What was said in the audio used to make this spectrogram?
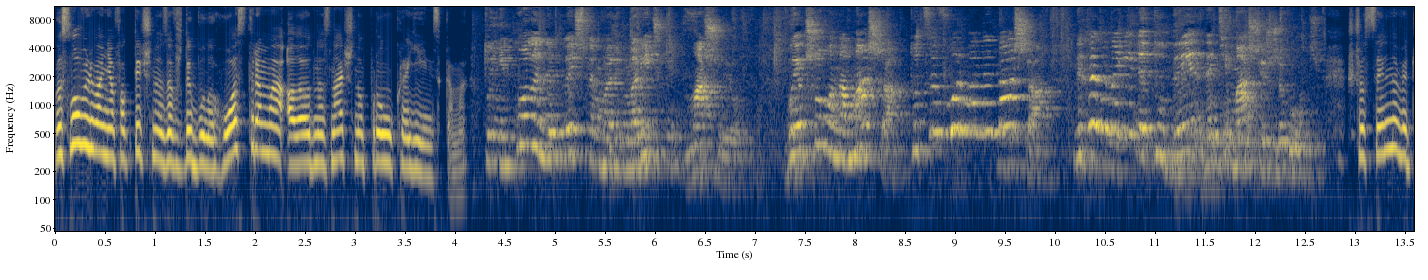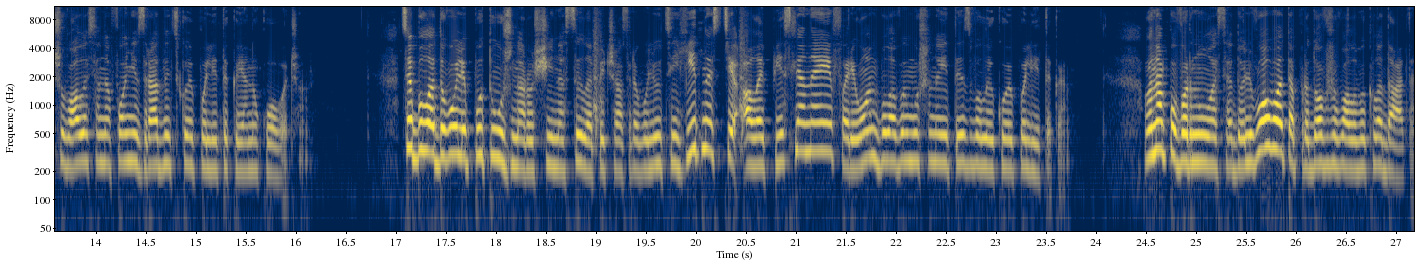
Висловлювання фактично завжди були гострими, але однозначно проукраїнськими. то ніколи не кличте Мар- Марічки Машою. Бо якщо вона Маша, то це форма не наша. Нехай вона їде туди, де ті Маші живуть. що сильно відчувалося на фоні зрадницької політики Януковича. Це була доволі потужна рушійна сила під час революції гідності, але після неї Фаріон була вимушена йти з великої політики. Вона повернулася до Львова та продовжувала викладати.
